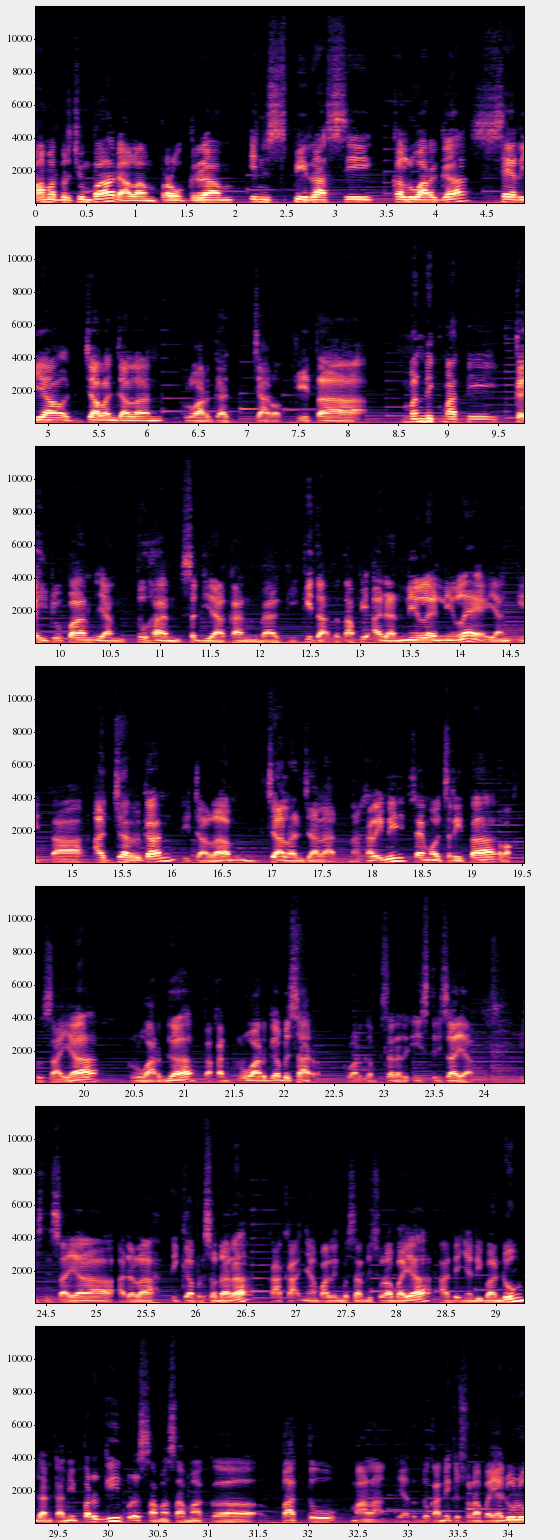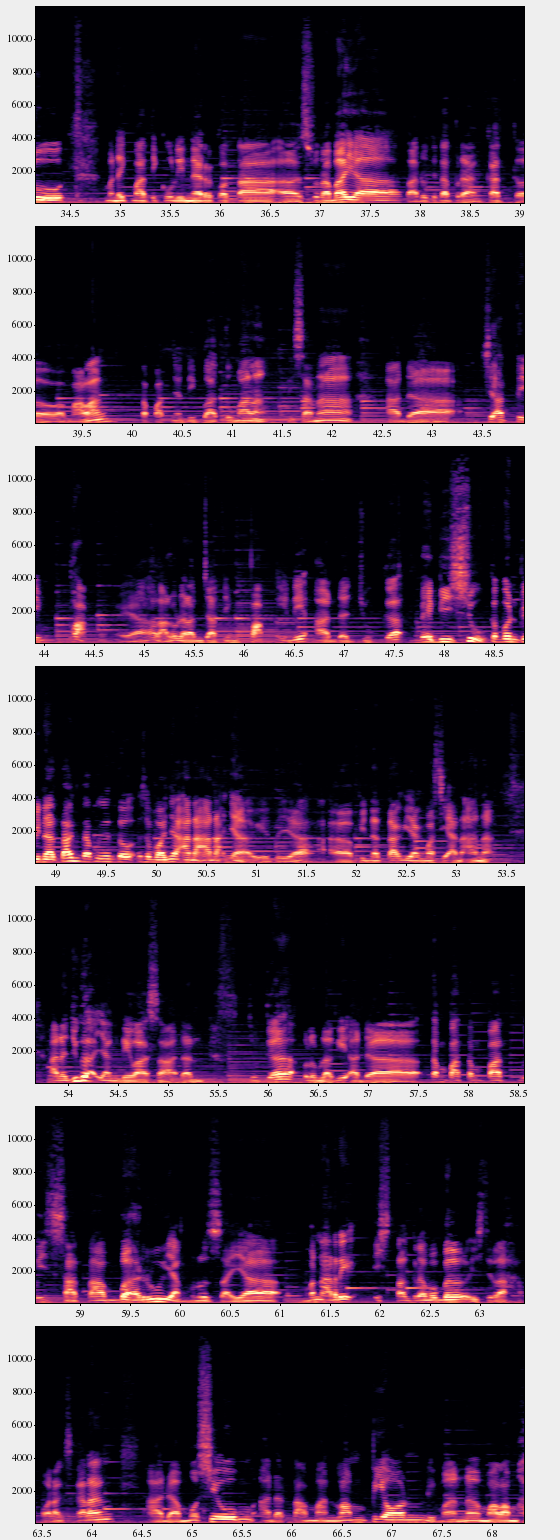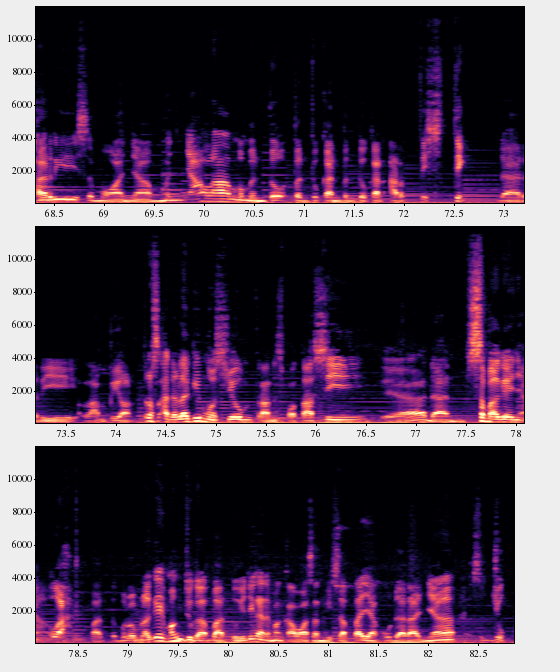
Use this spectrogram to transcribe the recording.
Selamat berjumpa dalam program Inspirasi Keluarga serial Jalan-Jalan Keluarga Jarot. Kita menikmati kehidupan yang Tuhan sediakan bagi kita, tetapi ada nilai-nilai yang kita ajarkan di dalam jalan-jalan. Nah, kali ini saya mau cerita waktu saya, keluarga, bahkan keluarga besar keluarga besar dari istri saya. Istri saya adalah tiga bersaudara, kakaknya paling besar di Surabaya, adiknya di Bandung, dan kami pergi bersama-sama ke Batu Malang. Ya tentu kami ke Surabaya dulu, menikmati kuliner kota uh, Surabaya, baru kita berangkat ke Malang, tepatnya di Batu Malang. Di sana ada Jatim Park ya. Lalu dalam Jatim Park ini ada juga baby zoo, kebun binatang tapi untuk semuanya anak-anaknya gitu ya. Eh, binatang yang masih anak-anak. Ada juga yang dewasa dan juga belum lagi ada tempat-tempat wisata baru yang menurut saya menarik, instagramable istilah orang sekarang. Ada museum, ada taman lampion di mana malam hari semuanya menyala membentuk bentukan-bentukan artistik dari lampion. Terus ada lagi museum transportasi ya dan sebagainya. Wah, batu. belum lagi emang juga Batu ini kan emang kawasan wisata yang udaranya sejuk.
